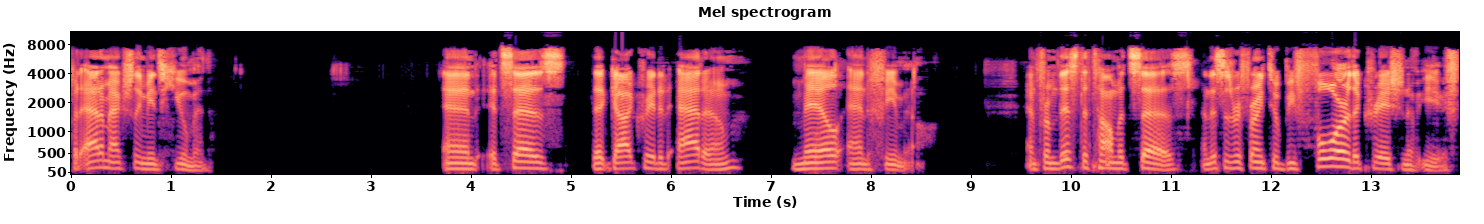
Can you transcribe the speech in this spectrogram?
but Adam actually means human. And it says that God created Adam, male and female. And from this, the Talmud says, and this is referring to before the creation of Eve.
